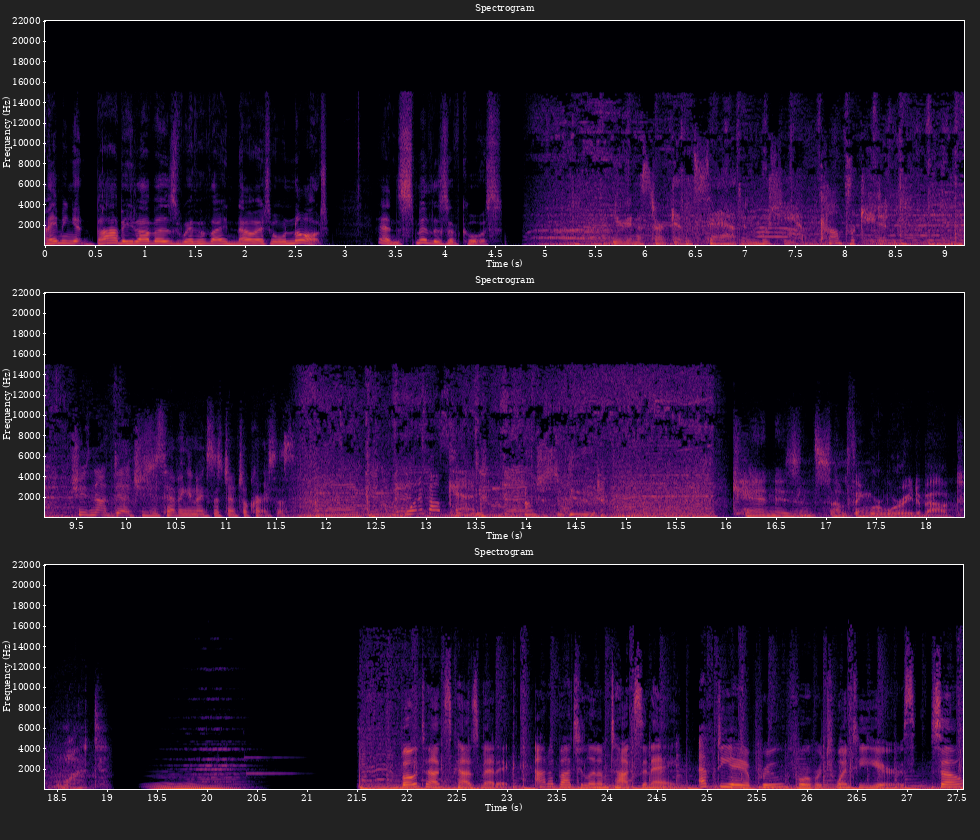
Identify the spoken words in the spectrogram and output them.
aiming at Barbie lovers, whether they know it or not. And Smithers, of course. You're gonna start getting sad and mushy and complicated. She's not dead, she's just having an existential crisis. What about Ken? I'm just a dude. Ken isn't something we're worried about. What? Botox Cosmetic, out of botulinum toxin A, FDA approved for over 20 years. So,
